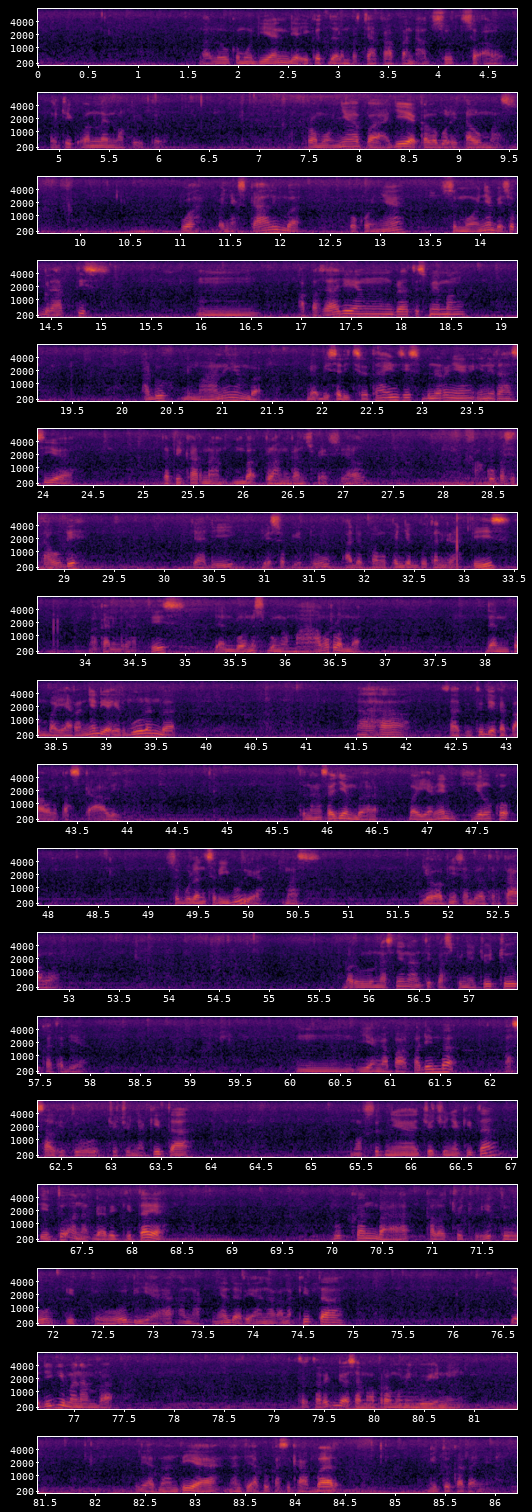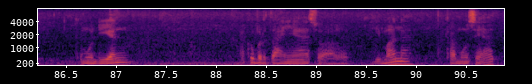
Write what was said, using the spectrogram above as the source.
Lalu kemudian dia ikut dalam percakapan absurd soal ojek online waktu itu. Promonya apa aja ya kalau boleh tahu mas? Wah banyak sekali mbak. Pokoknya semuanya besok gratis. Hmm, apa saja yang gratis memang aduh gimana ya mbak? Nggak bisa diceritain sih sebenarnya ini rahasia. Tapi karena mbak pelanggan spesial aku kasih tahu deh. Jadi besok itu ada promo penjemputan gratis makan gratis dan bonus bunga mawar loh mbak. Dan pembayarannya di akhir bulan mbak. Haha, saat itu dia ketawa lepas sekali. Tenang saja mbak. Bayarnya dicicil kok sebulan seribu ya mas. Jawabnya sambil tertawa. Baru lunasnya nanti pas punya cucu kata dia. Hmm ya nggak apa-apa deh mbak. Asal itu cucunya kita. Maksudnya cucunya kita itu anak dari kita ya? Bukan mbak. Kalau cucu itu itu dia anaknya dari anak-anak kita. Jadi gimana mbak tertarik nggak sama promo minggu ini? Lihat nanti ya nanti aku kasih kabar gitu katanya. Kemudian aku bertanya soal gimana? Kamu sehat?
